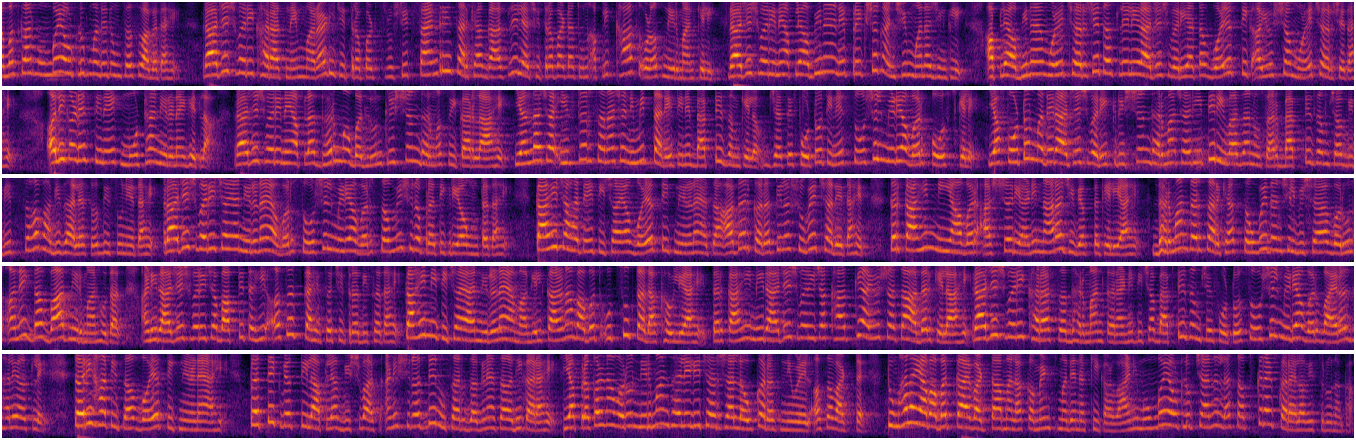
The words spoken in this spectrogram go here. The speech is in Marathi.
नमस्कार मुंबई आउटलुकमध्ये तुमचं स्वागत आहे. राजेश्वरी खरातने मराठी चित्रपटसृष्टीत फॅन्ड्री सारख्या गाजलेल्या चित्रपटातून आपली खास ओळख निर्माण केली. राजेश्वरीने आपल्या अभिनयाने प्रेक्षकांची मनं जिंकली. आपल्या अभिनयामुळे चर्चेत असलेली राजेश्वरी आता वैयक्तिक आयुष्यामुळे चर्चेत आहे. अलीकडेच तिने एक मोठा निर्णय घेतला. राजेश्वरीने आपला धर्म बदलून ख्रिश्चन धर्म स्वीकारला आहे. यंदाच्या ईस्टर सणाच्या निमित्ताने तिने बॅप्टिझम केलं ज्याचे फोटो तिने सोशल मीडियावर पोस्ट केले. या फोटोंमध्ये राजेश्वरी ख्रिश्चन धर्माच्या रीतिरिवाजानुसार बॅप्टिझमच्या विधीत सहभागी झाल्याचं दिसून येत आहे. राजेश्वरीच्या या निर्णयावर सोशल मीडियावर संमिश्र प्रतिक्रिया उमटत आहे. काही चाहते तिच्या या वैयक्तिक निर्णयाचा आदर करत तिला शुभेच्छा देत आहेत तर काहींनी यावर आश्चर्य आणि नाराजी व्यक्त केली आहे. धर्मांतर सारख्या संवेदनशील विषयावरून अनेकदा वाद निर्माण होतात आणि राजेश्वरीच्या बाबतीतही असंच काहीसं चित्र दिसत आहे. काहींनी तिच्या या निर्णयामागील कारणाबाबत उत्सुकता दाखवली आहे तर काहींनी राजेश्वरीच्या खासगी आयुष्याचा आदर केला आहे. राजेश्वरी खराचं धर्मांतर आणि तिच्या बॅप्टिझमचे फोटो सोशल मीडियावर व्हायरल झाले असले तरी हा तिचा वैयक्तिक निर्णय आहे. प्रत्येक व्यक्तीला आपल्या विश्वास आणि श्रद्धेनुसार जगण्याचा अधिकार आहे. या प्रकरणावरून निर्माण झालेली चर्चा लवकरच निवळेल असं वाटतंय. तुम्हाला याबाबत काय वाटतं आम्हाला कमेंट्समध्ये नक्की कळवा. आणि मुंबई आउटलुक चॅनलला सबस्क्राईब करायला विसरू नका.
